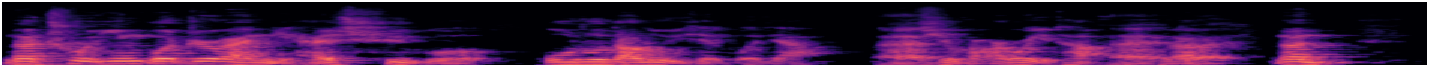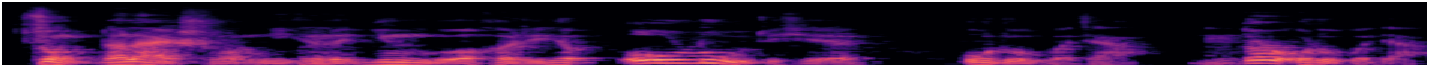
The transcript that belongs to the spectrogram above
那除了英国之外，你还去过欧洲大陆一些国家，哎去玩过一趟，对吧？那总的来说，你觉得英国和这些欧陆这些欧洲国家，嗯都是欧洲国家，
